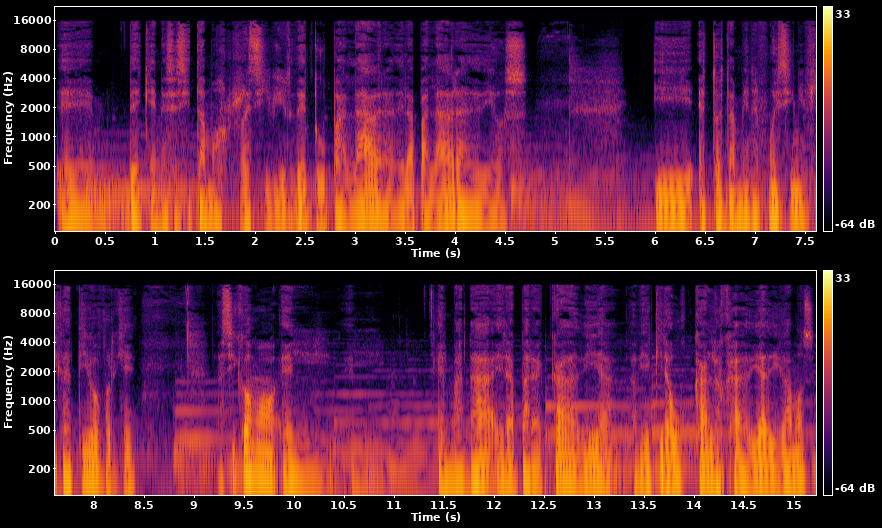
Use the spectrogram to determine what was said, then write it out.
eh, de que necesitamos recibir de tu palabra, de la palabra de Dios. Y esto también es muy significativo porque así como el, el maná era para cada día, había que ir a buscarlo cada día, digamos,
